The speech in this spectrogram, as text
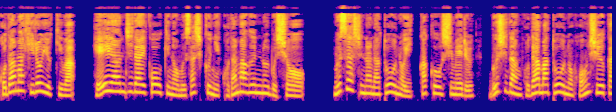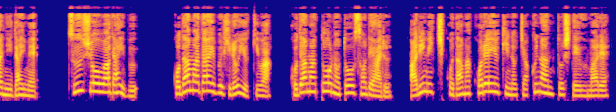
小玉博之は平安時代後期の武蔵国小玉軍の武将。武蔵七党の一角を占める武士団小玉党の本州家二代目。通称は大部。小玉大部博之は小玉党の当祖である有道小玉これ行の嫡男として生まれ、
